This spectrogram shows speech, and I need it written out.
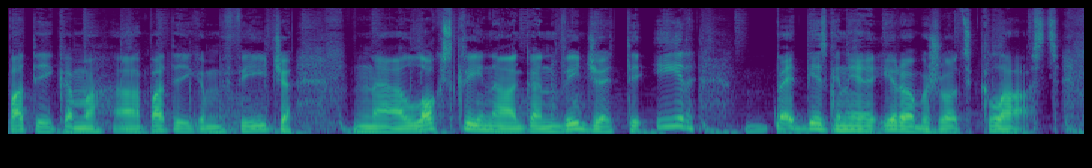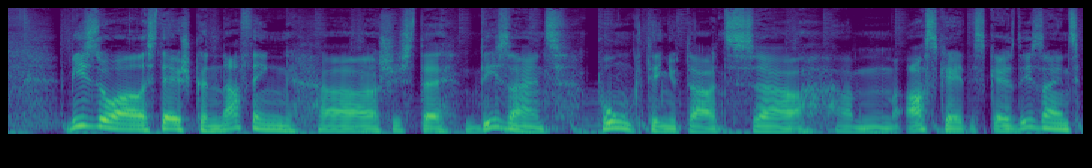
patīkama, uh, patīkama feature. Lokskrīnā, gan widgeti ir, bet diezgan ierobežots klāsts. Vizuāli es teikšu, ka Nothing šis dizains, punktiņu tāds um, asketiskais dizains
